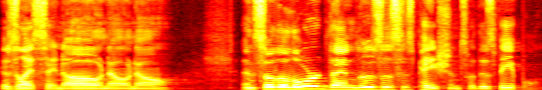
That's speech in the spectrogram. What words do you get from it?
Israelites say, No, no, no. And so the Lord then loses his patience with his people.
